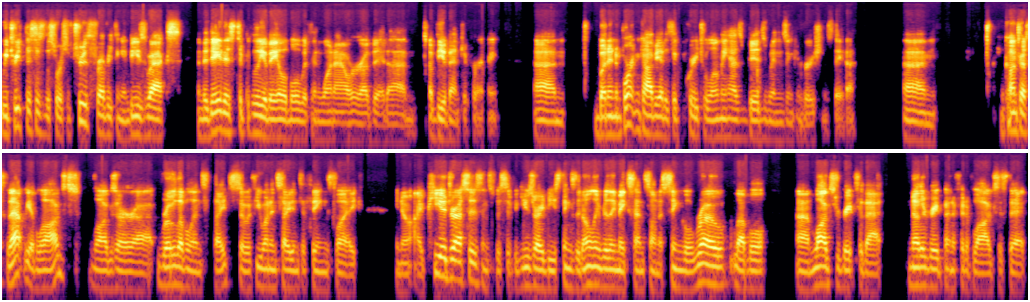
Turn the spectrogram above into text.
we treat this as the source of truth for everything in beeswax, and the data is typically available within one hour of it um, of the event occurring. Um, but an important caveat is the query tool only has bids, wins, and conversions data. Um, in contrast to that, we have logs. Logs are uh, row level insights. So if you want insight into things like you know, IP addresses and specific user IDs, things that only really make sense on a single row level. Um, logs are great for that. Another great benefit of logs is that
